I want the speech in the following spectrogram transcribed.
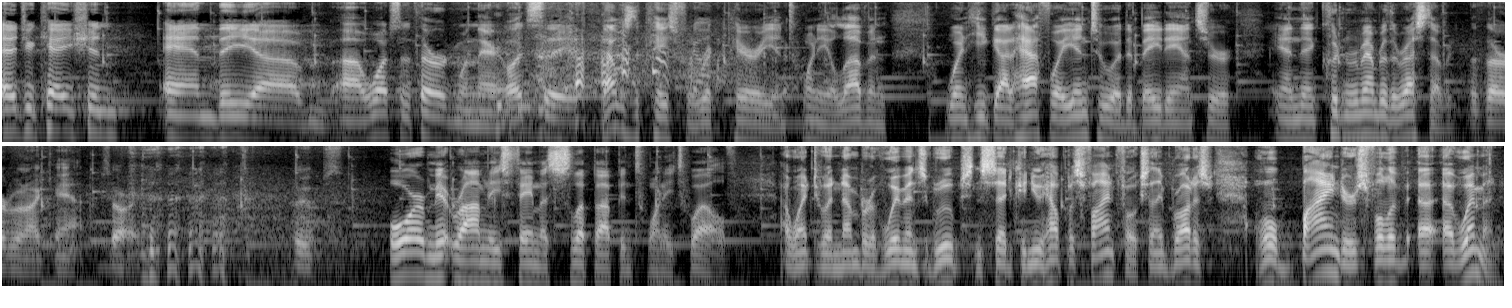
education, and the, um, uh, what's the third one there? Let's see. That was the case for Rick Perry in 2011 when he got halfway into a debate answer and then couldn't remember the rest of it. The third one I can't, sorry. Oops. Or Mitt Romney's famous slip up in 2012. I went to a number of women's groups and said, Can you help us find folks? And they brought us whole binders full of, uh, of women.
